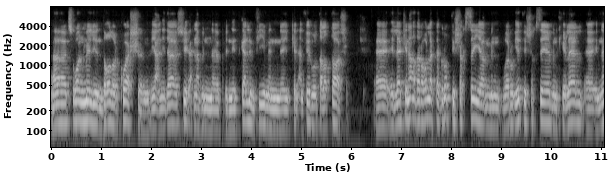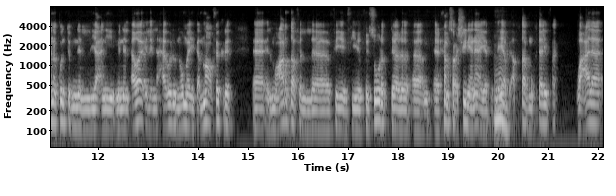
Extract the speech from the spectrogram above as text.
it's 1 million dollar question يعني ده شيء إحنا بن... بنتكلم فيه من يمكن 2013 uh, لكن أقدر أقول لك تجربتي الشخصية من ورؤيتي الشخصية من خلال uh, إن أنا كنت من ال... يعني من الأوائل اللي حاولوا إن هم يجمعوا فكرة uh, المعارضة في. في في في صورة 25 يناير اللي هي باقطاب مختلفة وعلى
